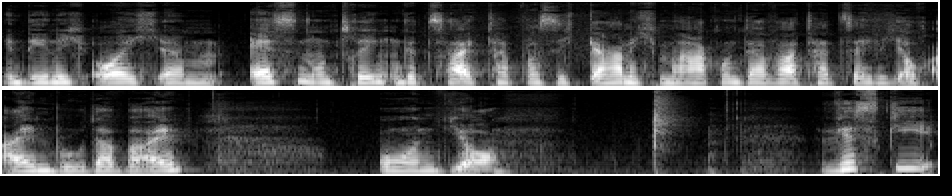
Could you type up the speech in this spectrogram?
in denen ich euch ähm, Essen und Trinken gezeigt habe, was ich gar nicht mag. Und da war tatsächlich auch ein Brew dabei. Und ja. Whisky,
